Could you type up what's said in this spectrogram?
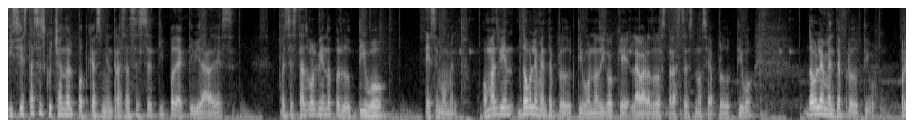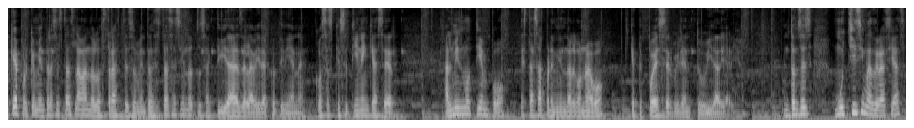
Y si estás escuchando el podcast mientras haces ese tipo de actividades, pues estás volviendo productivo ese momento. O más bien doblemente productivo. No digo que lavar los trastes no sea productivo. Doblemente productivo. ¿Por qué? Porque mientras estás lavando los trastes o mientras estás haciendo tus actividades de la vida cotidiana, cosas que se tienen que hacer, al mismo tiempo estás aprendiendo algo nuevo que te puede servir en tu vida diaria. Entonces, muchísimas gracias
